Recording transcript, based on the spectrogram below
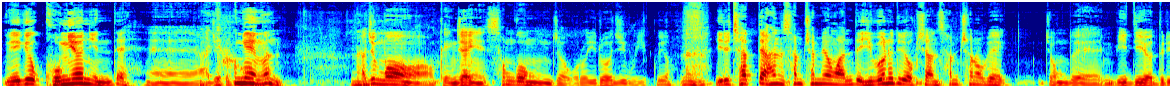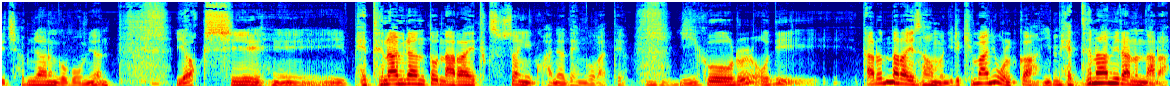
외교 공연인데 에, 아주 흥행은 아주 뭐 굉장히 성공적으로 이루어지고 있고요. 네. 1차 때 한 3천 명 왔는데 이번에도 역시 한 3,500 정도의 미디어들이 참여하는 거 보면 역시 이, 이 베트남이라는 또 나라의 특수성이 관여된 것 같아요. 이거를 어디 다른 나라에서 하면 이렇게 많이 올까? 이 베트남이라는 나라,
